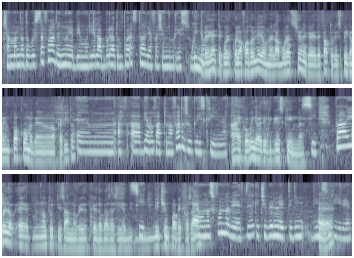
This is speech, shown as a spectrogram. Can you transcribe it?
ci ha mandato questa foto e noi abbiamo rielaborato un po' la storia facendo un riassunto. Quindi praticamente quel- quella foto lì è un'elaborazione che avete fatto, rispiegami un po' come che non ho capito. Ehm, ha- abbiamo fatto una foto sul green screen. Ah, ecco, quindi avete il green screen. Sì. Poi Quello eh, non tutti sanno, credo, credo cosa sia. Di- Sì. Dici un po' che cos'è. è uno sfondo verde che ci permette di, di Eh? inserire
